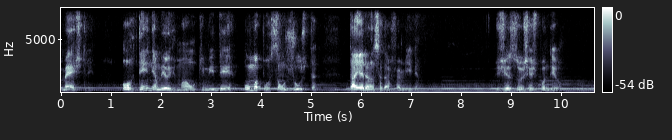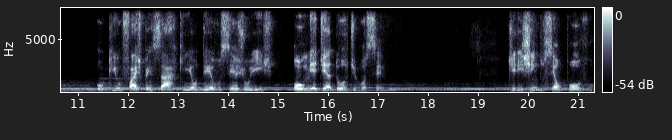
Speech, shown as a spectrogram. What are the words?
Mestre, ordene a meu irmão que me dê uma porção justa da herança da família. Jesus respondeu: O que o faz pensar que eu devo ser juiz ou mediador de você? Dirigindo-se ao povo,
